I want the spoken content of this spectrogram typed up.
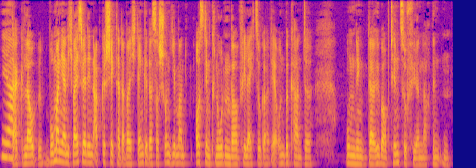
ja. da glaube, wo man ja nicht weiß, wer den abgeschickt hat, aber ich denke, dass das schon jemand aus dem Knoten war, vielleicht sogar der Unbekannte, um den da überhaupt hinzuführen nach Winden.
